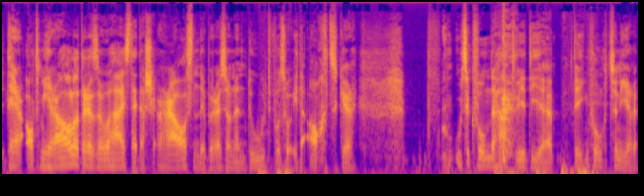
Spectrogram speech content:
der Admiral oder so heißt der ist rasend über so einen Dude, der so in den 80er herausgefunden hat, wie die äh, Dinge funktionieren.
